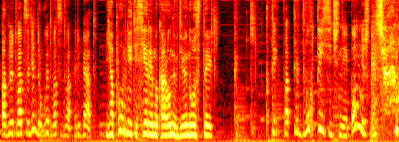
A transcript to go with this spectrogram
одной 21, другой 22. Ребят, Я помню эти серые макароны в 90-е. ты, ты двухтысячные, помнишь начало?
